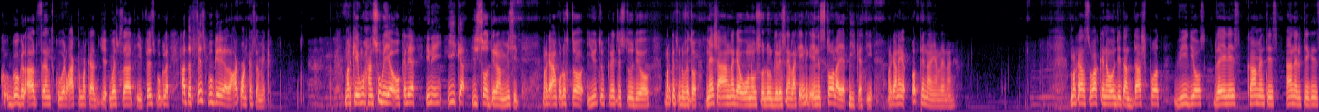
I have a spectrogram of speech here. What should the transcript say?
google adsense kuwa lacagta markaad website iyo facebook le hadda facebook lacag waan ka samey markii waxaan sugayaa oo kaliya inay ika isoo diraan message. Marka aan ku dhufto youtube creative studio markaad ku dhufato meesha anaga uunoo soo dhowlgaraysan lakiin inaga install ayaad dhihi marka anaga open ayaan leenahay. Markaas waa kana ujeedaan dashboard videos playlist comments analytics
